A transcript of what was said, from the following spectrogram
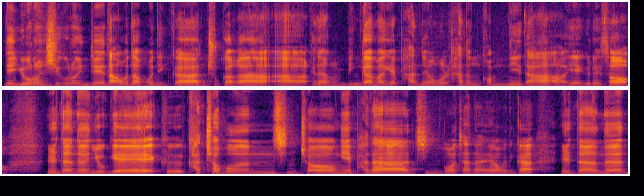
근데 요런 식으로 이제 나오다 보니까 주가가 아 그냥 민감하게 반영을 하는 겁니다. 예, 그래서 일단은 요게 그 가처분 신청이 받아진 거잖아요. 그러니까 일단은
